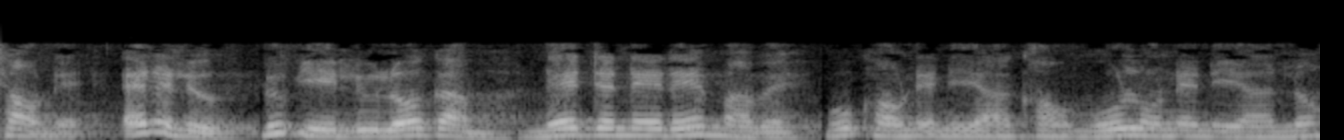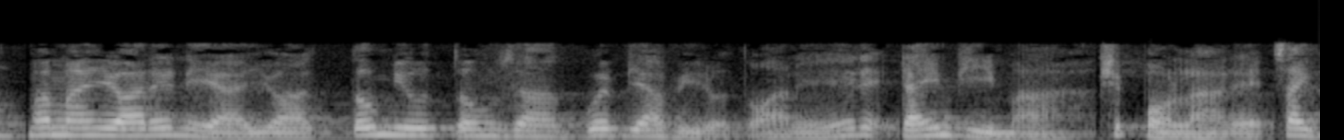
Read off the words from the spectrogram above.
6နဲ့အဲ့ဒါလို့လူပြေလူလောကမှာနယ်တနယ်ထဲမှာပဲမိုးခေါင်တဲ့နေရာခေါင်မိုးလွန်တဲ့နေရာလွန်မမှန်ရွာတဲ့နေရာရွာသုံးမျိုးသုံးစားကွဲပြားပြီးတော့သွားတယ်တဲ့တိုင်းပြည်မှာဖြစ်ပေါ်လာတဲ့စိုက်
